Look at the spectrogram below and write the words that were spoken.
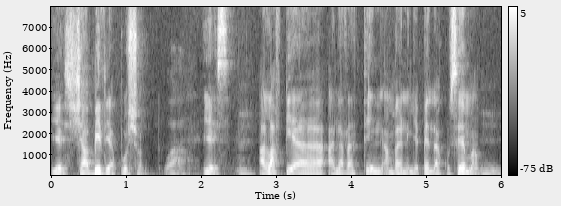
Yes shall be their portion. Wow. Yes. Mm. alafu pia another thing ambayo ningependa kusema mm.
